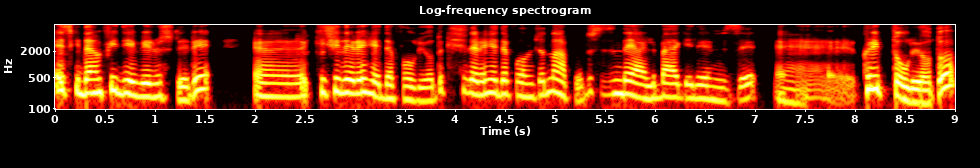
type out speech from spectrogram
Eskiden fidye virüsleri e, kişilere hedef alıyordu. Kişilere hedef alınca ne yapıyordu? Sizin değerli belgelerinizi e, kriptoluyordu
